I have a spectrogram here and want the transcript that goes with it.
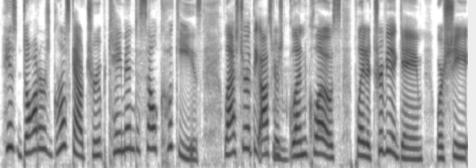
his daughter's Girl Scout troop came in to sell cookies. Last year at the Oscars, mm. Glenn Close played a trivia game where she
